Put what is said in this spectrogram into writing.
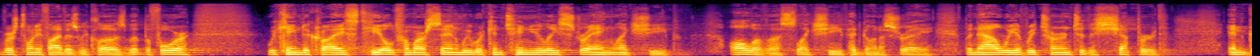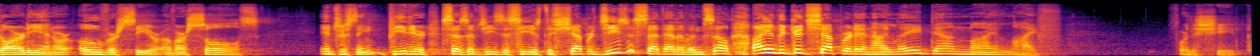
Verse 25 as we close, but before we came to Christ, healed from our sin, we were continually straying like sheep. All of us, like sheep, had gone astray. But now we have returned to the shepherd and guardian or overseer of our souls. Interesting, Peter says of Jesus, He is the shepherd. Jesus said that of Himself I am the good shepherd, and I laid down my life for the sheep.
